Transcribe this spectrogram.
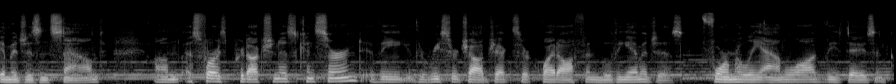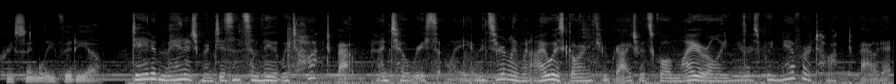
images and sound. Um, as far as production is concerned, the, the research objects are quite often moving images, formerly analog, these days increasingly video. Data management isn't something that we talked about until recently. I mean, certainly when I was going through graduate school in my early years, we never talked about it.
